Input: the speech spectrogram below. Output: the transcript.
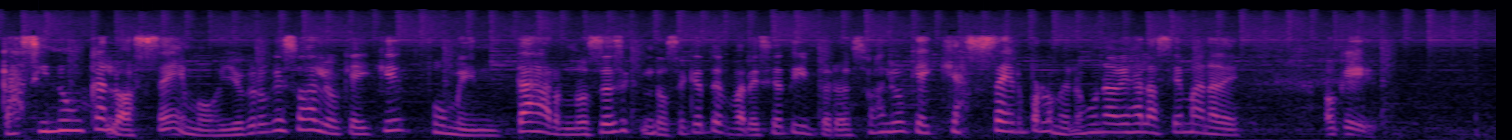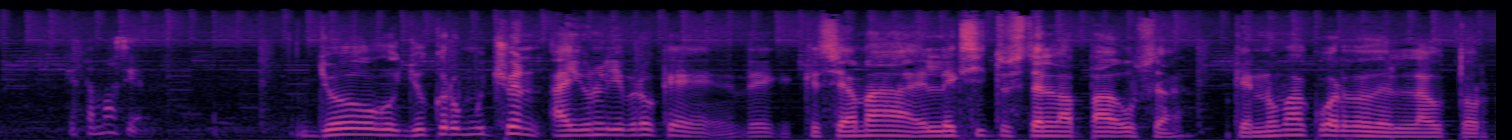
Casi nunca lo hacemos. Yo creo que eso es algo que hay que fomentar. No sé, no sé qué te parece a ti, pero eso es algo que hay que hacer por lo menos una vez a la semana de, ok, ¿qué estamos haciendo? Yo, yo creo mucho en. Hay un libro que, de- que se llama El éxito está en la pausa, que no me acuerdo del autor,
